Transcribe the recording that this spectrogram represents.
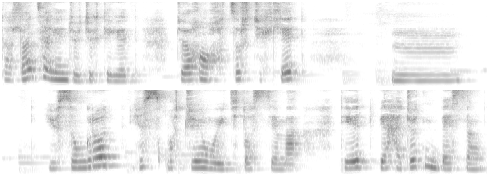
Долоон цагийн жүжиг тэгээд жоохон хоцорч эхлээд м 9 өнгөрөөд 9:30-ийн үед дууссан юм а. Тэгээд би хажууд нь байсан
